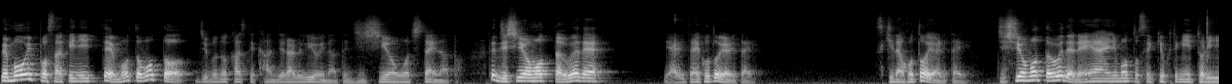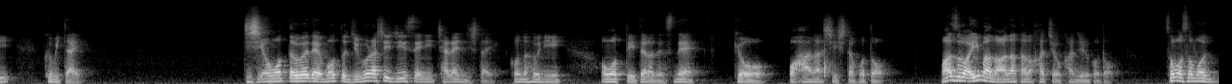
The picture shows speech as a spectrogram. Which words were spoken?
で、もう一歩先に行って、もっともっと自分の価値って感じられるようになって自信を持ちたいなと。で、自信を持った上で、やりたいことをやりたい。好きなことをやりたい。自信を持った上で恋愛にもっと積極的に取り組みたい。自信を持った上でもっと自分らしい人生にチャレンジしたい。こんな風に思っていたらですね、今日お話ししたこと。まずは今のあなたの価値を感じること。そもそも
